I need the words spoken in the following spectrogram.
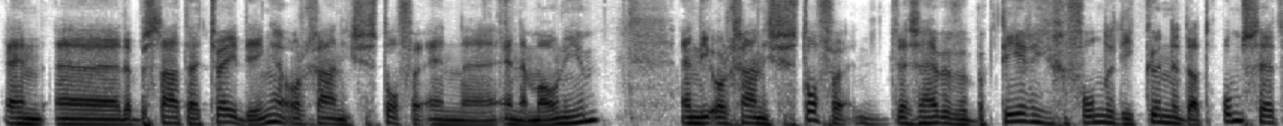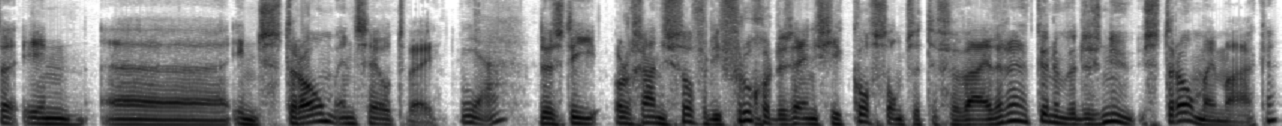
En uh, dat bestaat uit twee dingen. Organische stoffen en, uh, en ammonium. En die organische stoffen, daar hebben we bacteriën gevonden... die kunnen dat omzetten in, in stroom en CO2. Ja. Dus die organische stoffen die vroeger dus energie kosten om ze te verwijderen... daar kunnen we dus nu stroom mee maken.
